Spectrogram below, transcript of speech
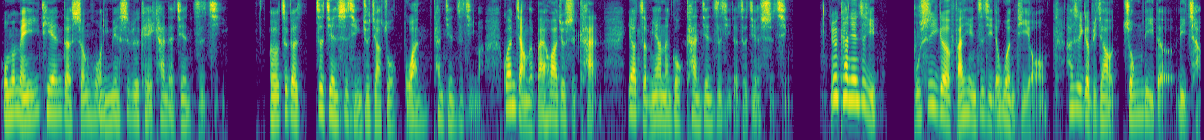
我们每一天的生活里面，是不是可以看得见自己？呃这个这件事情就叫做观，看见自己嘛。观讲的白话就是看，要怎么样能够看见自己的这件事情。因为看见自己不是一个反省自己的问题哦，它是一个比较中立的立场，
